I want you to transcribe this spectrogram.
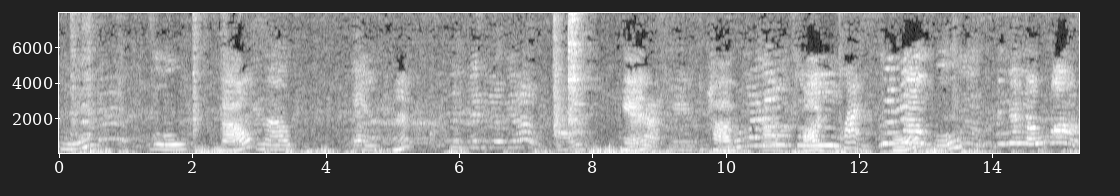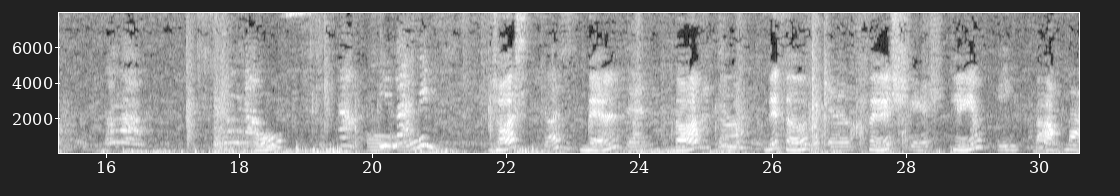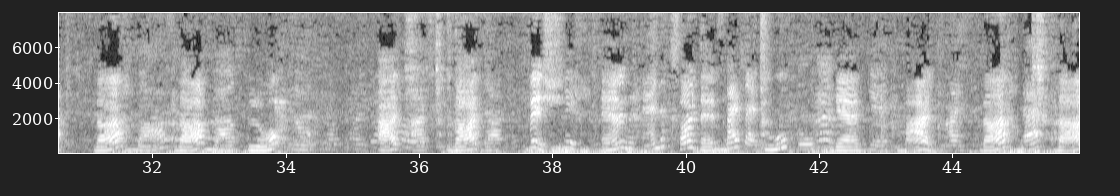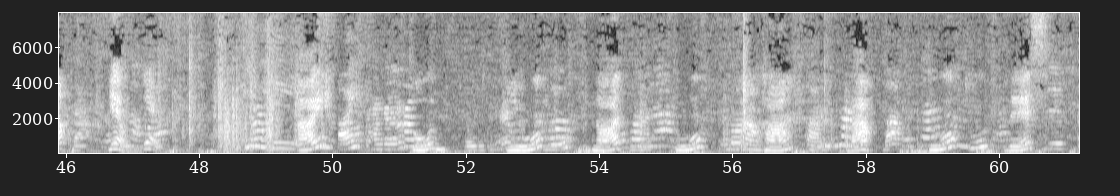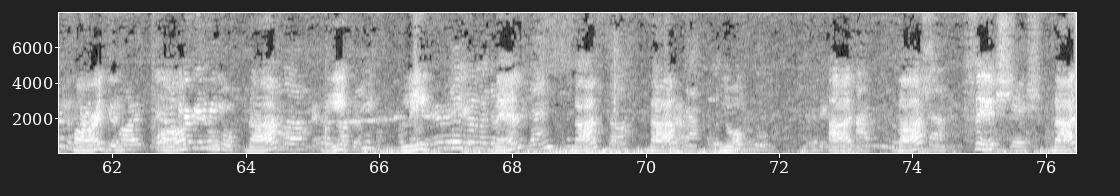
go go now. now and Hmm? Can can have have fun. fun. Go go oh, just just then then the the little? Little? Fish? Fish? Came came back. back. The The looked looked at? At. That the fish? Fish. And? And? Started started. to to get get mad. mad. The The duck duck yelled. yelled. I? Told you? Not? To come back. To this part of the lake. lake. Then the the looked at the fish that that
